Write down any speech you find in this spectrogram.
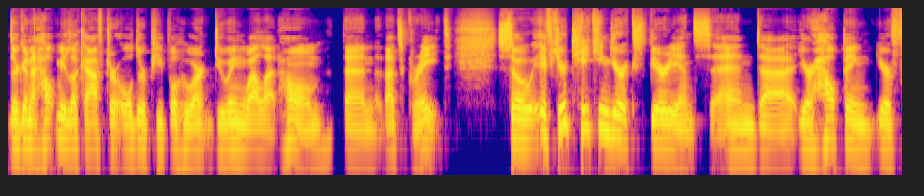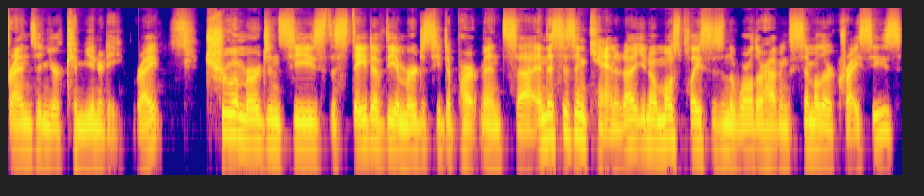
they're going to help me look after older people who aren't doing well at home, then that's great. So if you're taking your experience and uh, you're helping your friends in your community, right? True emergencies, the state of the emergency departments, uh, and this is in Canada. You know, most places in the world are having similar crises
